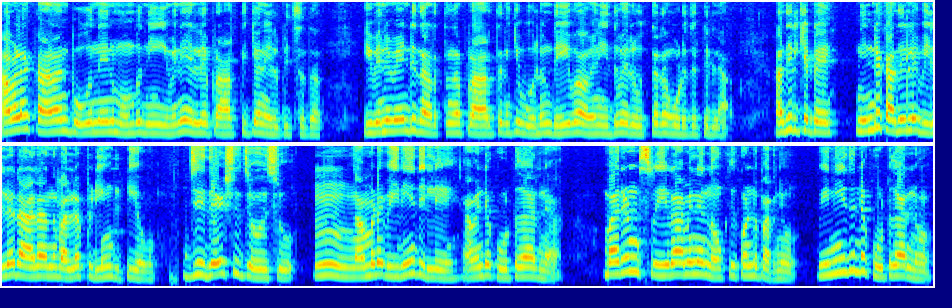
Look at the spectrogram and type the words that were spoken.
അവളെ കാണാൻ പോകുന്നതിന് മുമ്പ് നീ ഇവനെയല്ലേ പ്രാർത്ഥിക്കാൻ ഏൽപ്പിച്ചത്? ഇവന് വേണ്ടി നടത്തുന്ന പ്രാർത്ഥനയ്ക്ക് പോലും ദൈവം അവന് ഇതുവരെ ഉത്തരം കൊടുത്തിട്ടില്ല. അതിരിക്കട്ടെ നിന്റെ കഥയിലെ വില്ലൻ ആരാന്ന് വല്ല പിടിയും കിട്ടിയോ? ജിതേഷ് ചോദിച്ചു. നമ്മുടെ വിനീതില്ലേ? അവന്റെ കൂട്ടുകാരനാ. വരുൺ ശ്രീറാമിനെ നോക്കിക്കൊണ്ട് പറഞ്ഞു. വിനീതിന്റെ കൂട്ടുകാരനോ?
